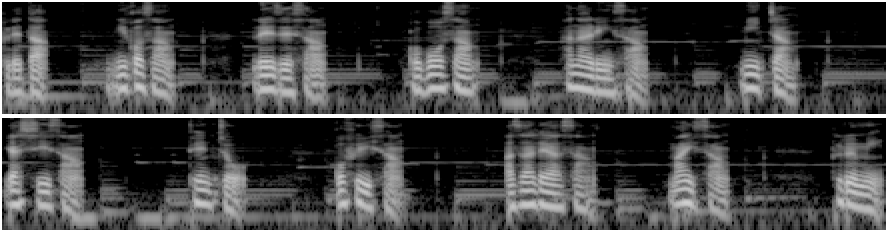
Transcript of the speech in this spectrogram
くれたニコさん、レイゼさん、ごぼうさん、はなりんさん、みーちゃん、ヤッシーさん、店長、ゴフリさん、アザレアさん、マイさん、くるみん、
